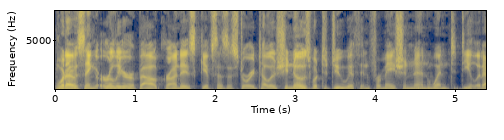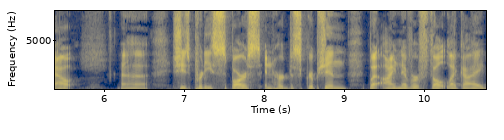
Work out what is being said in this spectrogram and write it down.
what I was saying earlier about Grande's gifts as a storyteller. She knows what to do with information and when to deal it out. Uh, she's pretty sparse in her description, but I never felt like I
